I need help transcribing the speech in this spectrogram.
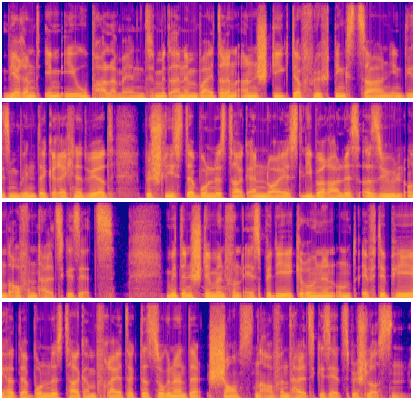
Während im EU-Parlament mit einem weiteren Anstieg der Flüchtlingszahlen in diesem Winter gerechnet wird, beschließt der Bundestag ein neues liberales Asyl- und Aufenthaltsgesetz. Mit den Stimmen von SPD, Grünen und FDP hat der Bundestag am Freitag das sogenannte Chancenaufenthaltsgesetz beschlossen.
